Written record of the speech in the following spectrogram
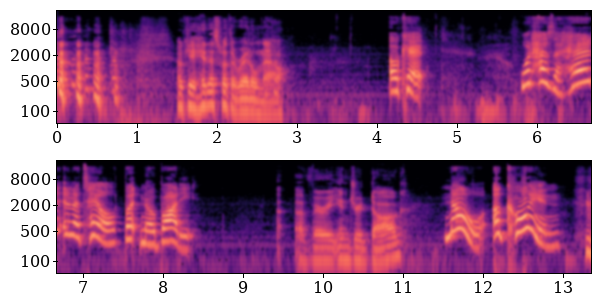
Okay, hit us with a riddle now. Okay. What has a head and a tail but no body? A very injured dog. No, a coin.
